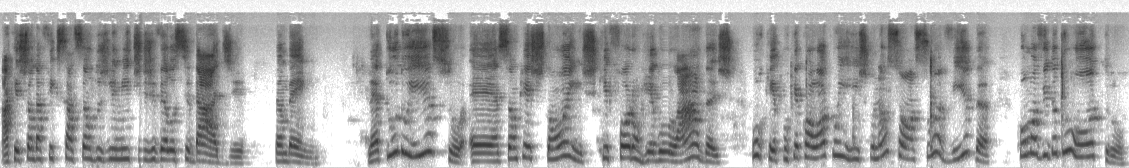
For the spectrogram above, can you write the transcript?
a questão da fixação dos limites de velocidade também. Né? Tudo isso é, são questões que foram reguladas, por quê? Porque colocam em risco não só a sua vida, como a vida do outro.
